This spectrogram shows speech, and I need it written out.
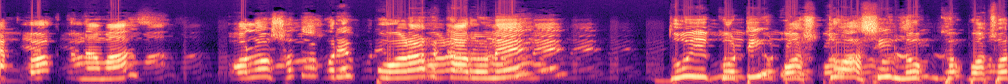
এক ওয়াক্ত নামাজ অলসতা করে পড়ার কারণে দুই কোটি অষ্টআশি লক্ষ বছর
